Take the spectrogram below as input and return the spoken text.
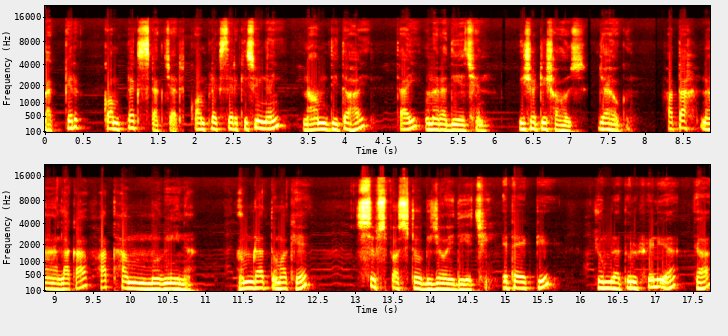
বাক্যের কমপ্লেক্স স্ট্রাকচার। কমপ্লেক্সের কিছুই নাই, নাম দিতে হয়, তাই ওনারা দিয়েছেন। বিষয়টি সহজ। যাই হোক ফাতাহ না লাকা ফাতহাম মুবিনা। আমরা তোমাকে সুস্পষ্ট বিজয় দিয়েছি। এটা একটি জুমলাতুল ফেলিয়া যা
